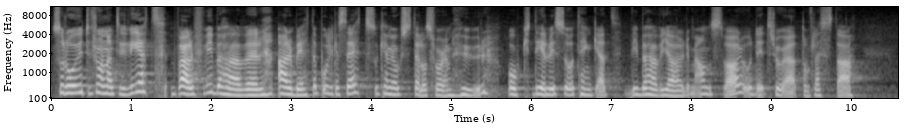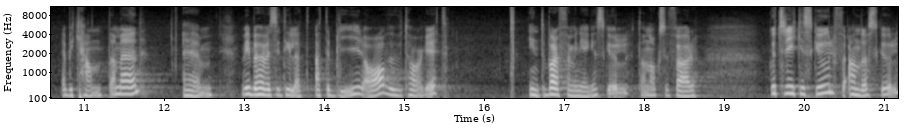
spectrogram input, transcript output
Så då utifrån att vi vet varför vi behöver arbeta på olika sätt så kan vi också ställa oss frågan hur. Och delvis så tänka att vi behöver göra det med ansvar och det tror jag att de flesta är bekanta med. Ehm, vi behöver se till att, att det blir av överhuvudtaget. Inte bara för min egen skull, utan också för Guds rikes skull, för andras skull.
